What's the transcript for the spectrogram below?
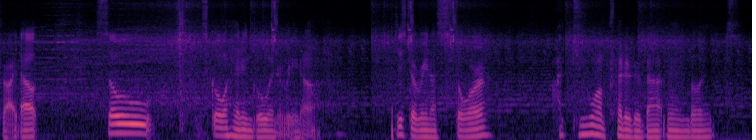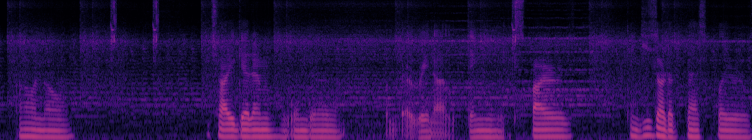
Try it out. So let's go ahead and go in arena. Just arena store. I do want Predator Batman, but I don't know. I'll try to get him when the when the arena thingy expires. And these are the best players.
